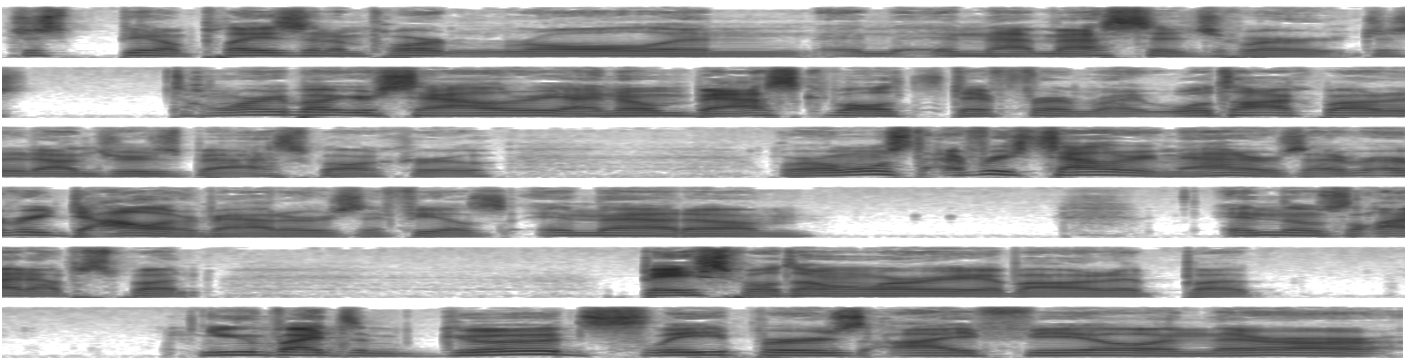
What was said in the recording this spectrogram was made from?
just you know plays an important role in in, in that message where just don't worry about your salary. I know in basketball it's different, right? We'll talk about it on Drew's basketball crew, where almost every salary matters, every, every dollar matters. It feels in that um in those lineups, but baseball, don't worry about it. But you can find some good sleepers, I feel, and there are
